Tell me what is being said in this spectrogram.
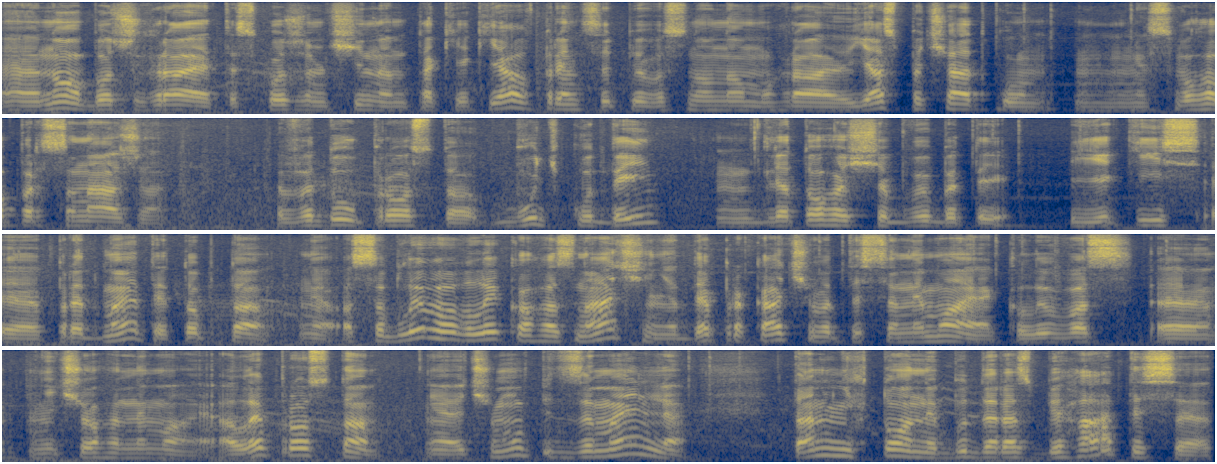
е, ну або ж граєте схожим чином, так як я, в принципі, в основному граю, я спочатку свого персонажа веду просто будь-куди для того, щоб вибити якісь е, предмети, тобто е, особливо великого значення, де прокачуватися немає, коли у вас нічого немає. Але просто чому підземелля? Там ніхто не буде розбігатися,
